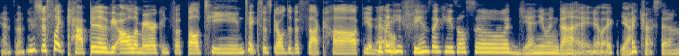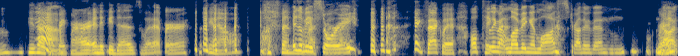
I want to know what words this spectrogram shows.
handsome. He's just like captain of the all American football team, takes his girl to the sock hop, you know. But then he seems like he's also a genuine guy, and you're like, Yeah. I trust him. He's not gonna break my heart, and if he does, whatever, you know, I'll spend. It'll be a story. exactly. I'll take Something about loving and lost rather than Right?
